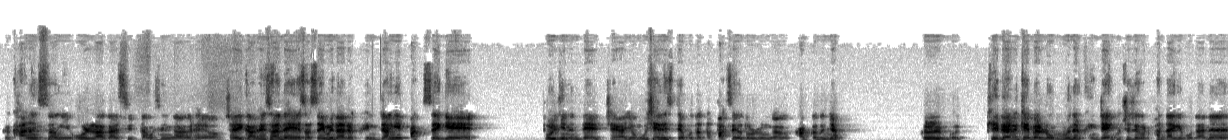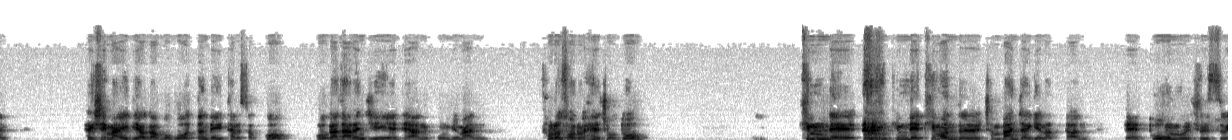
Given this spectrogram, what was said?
그 가능성이 올라갈 수 있다고 생각을 해요. 저희가 회사 내에서 세미나를 굉장히 빡세게 돌리는데, 제가 연구실에 있을 때보다 더 빡세게 돌리는 것 같거든요. 그걸 뭐 개별 개별 논문을 굉장히 구체적으로 판다기보다는 핵심 아이디어가 뭐고 어떤 데이터를 썼고 뭐가 다른지에 대한 공유만 서로 서로 해줘도 팀 내 팀 내 팀원들 전반적인 어떤 데 도움을 줄 수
